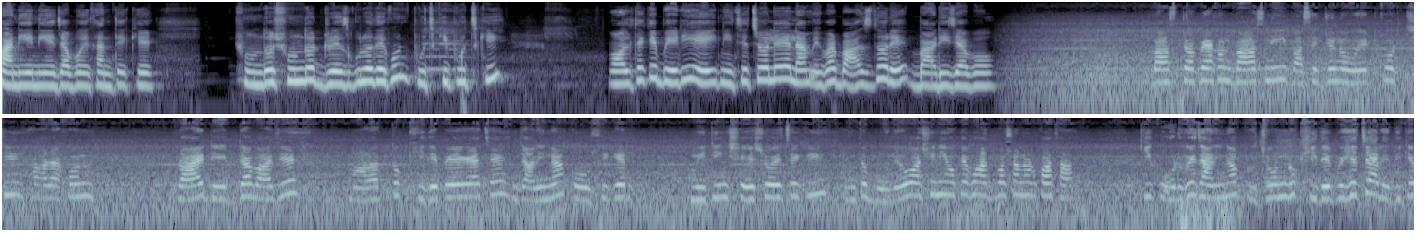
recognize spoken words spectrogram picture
বানিয়ে নিয়ে যাব এখান থেকে। সুন্দর সুন্দর ড্রেসগুলো দেখুন, পুচকি পুচকি। মল থেকে বেরিয়েই নিচে চলে এলাম, এবার বাস ধরে বাড়ি যাব। বাস স্টপে এখন বাস নেই, বাসের জন্য ওয়েট করছি। আর এখন প্রায় দেড়টা বাজে। মারাত্মক খিদে পেয়ে গেছে। জানি না কৌশিকের মিটিং শেষ হয়েছে কি। আমি তো বলেও আসিনি ওকে ভাত বসানোর কথা। কি করবে জানি না, প্রচণ্ড খিদে পেয়েছে আর এদিকে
